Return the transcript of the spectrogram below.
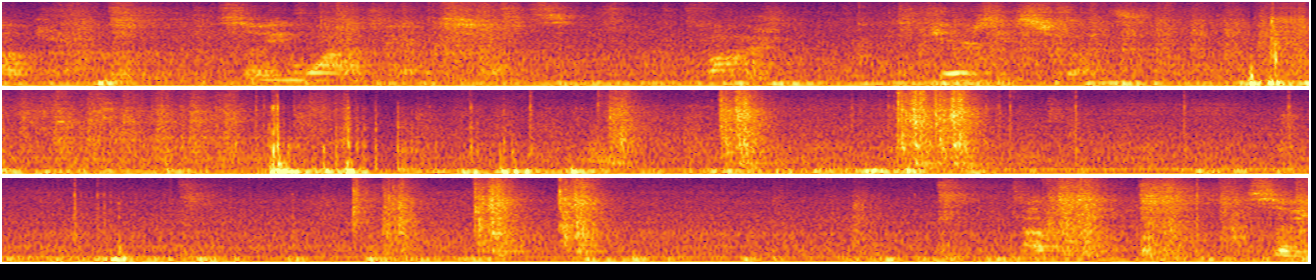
Okay, so you want a pair of sweats. Fine. Jersey sweats. Okay, so you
